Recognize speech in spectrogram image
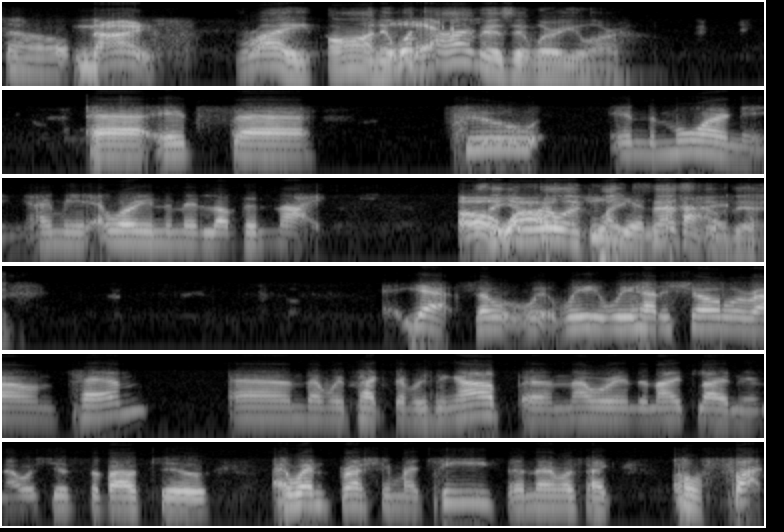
So nice. Right on. And what Yeah. time is it where you are? uh, it's uh, two in the morning. I mean, or in the middle of the night. Oh so you're wow. feeling quite festive time. then. Yeah, so we, we we had a show around ten, and then we packed everything up, and now we're in the nightliner. And I was just about to, I went brushing my teeth, and then I was like, oh fuck,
